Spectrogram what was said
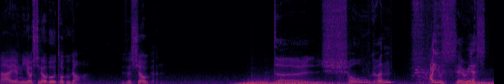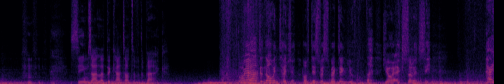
I am Yoshinobu Tokugawa, the Shogun. the Shogun? Are you serious? Seems I let the cat out of the bag. We had no intention of disrespecting you, uh, Your Excellency. Hey,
